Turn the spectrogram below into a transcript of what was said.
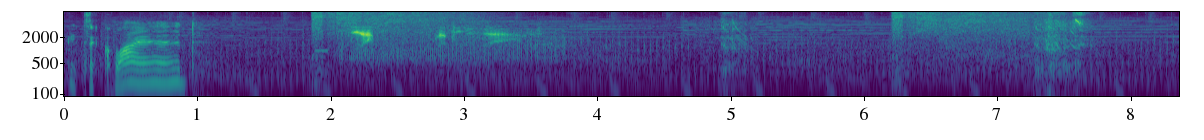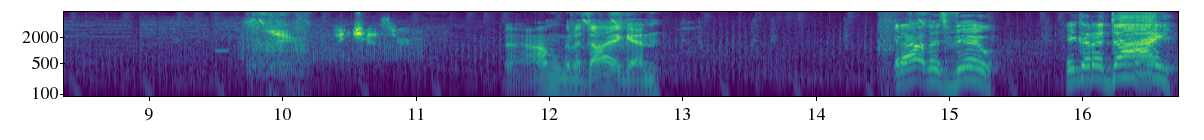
Target acquired. Uh, I'm gonna die again. Get out of this view! You're gonna die!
